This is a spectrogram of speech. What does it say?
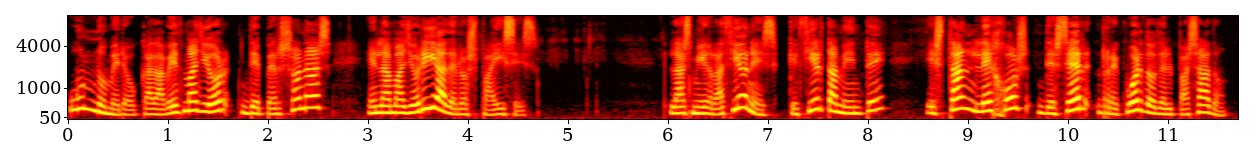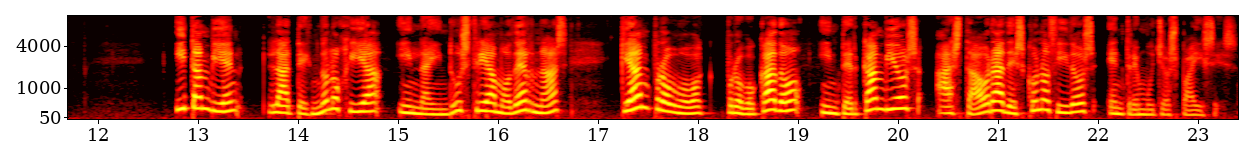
un número cada vez mayor de personas en la mayoría de los países. Las migraciones, que ciertamente están lejos de ser recuerdo del pasado. Y también la tecnología y la industria modernas que han provocado intercambios hasta ahora desconocidos entre muchos países.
